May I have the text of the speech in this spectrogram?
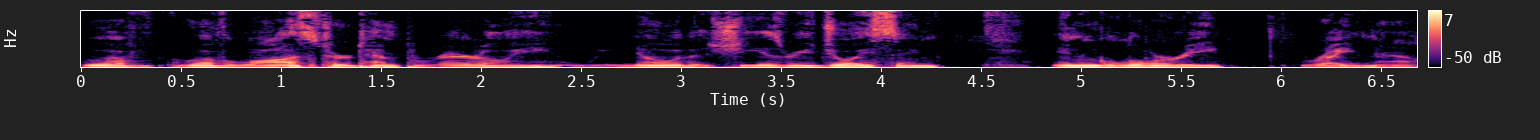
who have who have lost her temporarily, we know that she is rejoicing in glory right now.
